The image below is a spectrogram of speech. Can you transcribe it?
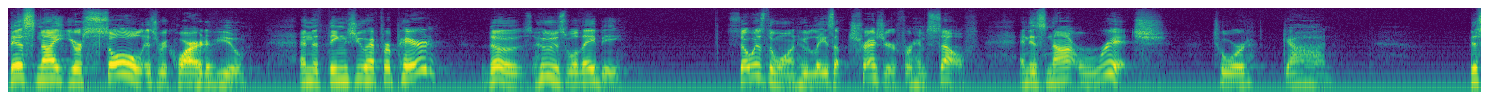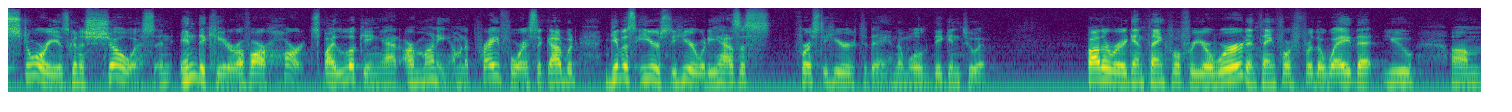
This night your soul is required of you, and the things you have prepared, those whose will they be? So is the one who lays up treasure for himself and is not rich toward God. This story is going to show us an indicator of our hearts by looking at our money. I'm going to pray for us that God would give us ears to hear what He has us for us to hear today, and then we'll dig into it. Father, we're again thankful for your word and thankful for the way that you um,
